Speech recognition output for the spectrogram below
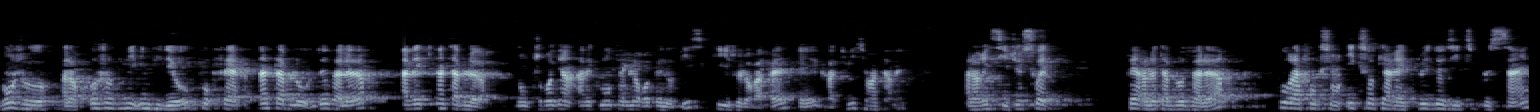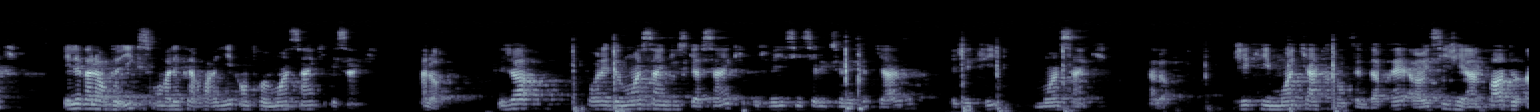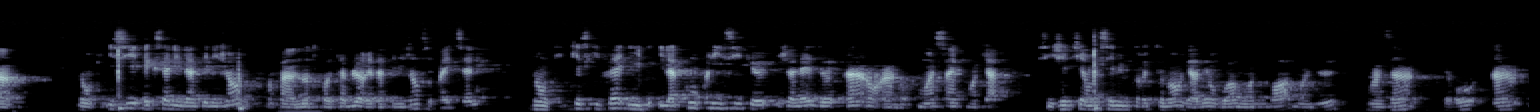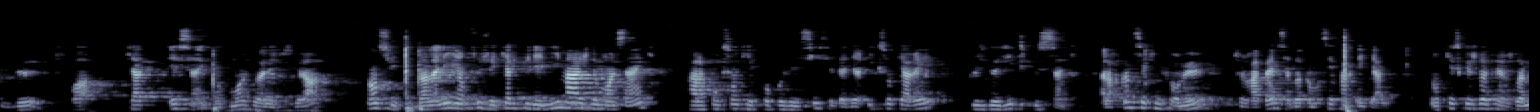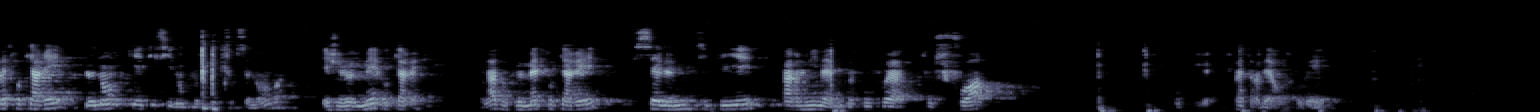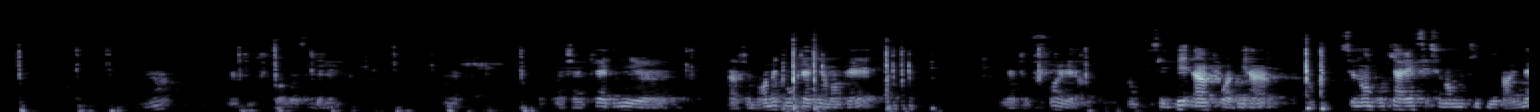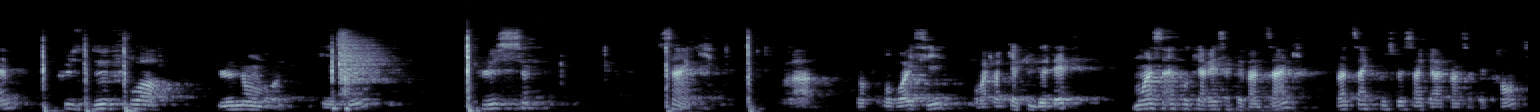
Bonjour, alors aujourd'hui une vidéo pour faire un tableau de valeurs avec un tableur. Donc je reviens avec mon tableur OpenOffice qui, je le rappelle, est gratuit sur Internet. Alors ici, je souhaite faire le tableau de valeurs pour la fonction x au carré plus 2x plus 5 et les valeurs de x, on va les faire varier entre moins 5 et 5. Alors, déjà, pour aller de moins 5 jusqu'à 5, je vais ici sélectionner cette case et j'écris moins 5. Alors, j'écris moins 4 dans celle d'après. Alors ici, j'ai un pas de 1. Donc ici, Excel, il est intelligent. Enfin, notre tableur est intelligent, c'est pas Excel. Donc, qu'est-ce qu'il fait? Il, a compris ici que j'allais de 1 en 1, donc moins 5, moins 4. Si j'étire mes cellules correctement, regardez, on voit moins 3, moins 2, moins 1, 0, 1, 2, 3, 4 et 5. Donc moi, je dois aller jusque là. Ensuite, dans la ligne en dessous, je vais calculer l'image de moins 5 par la fonction qui est proposée ici, c'est-à-dire x au carré plus 2x plus 5. Comme c'est une formule, je le rappelle, ça doit commencer par égal. Donc, qu'est-ce que je dois faire? Je dois mettre au carré le nombre qui est ici. Donc, je clique sur ce nombre et je le mets au carré. Voilà, donc le mettre au carré, c'est le multiplier par lui-même. Donc, une fois la touche fois. Donc, je vais pas tarder à retrouver. J'ai un clavier. Euh... Je vais me remettre mon clavier en anglais fois là. Donc c'est B1 fois B1. Ce nombre carré, c'est ce nombre multiplié par lui-même, plus 2 fois le nombre qui est ici, plus 5. Voilà. Donc on voit ici, on va faire le calcul de tête. Moins 5 au carré, ça fait 25. 25 plus le 5 à la fin, ça fait 30.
